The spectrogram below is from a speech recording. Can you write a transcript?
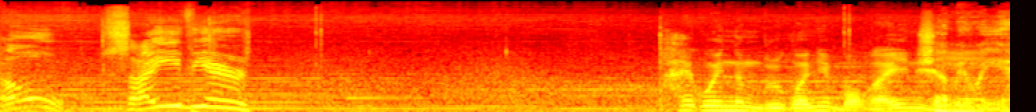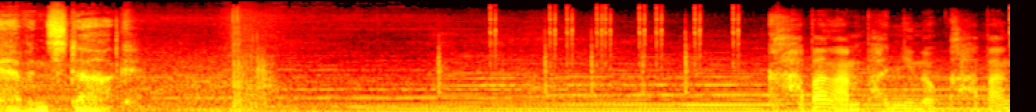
Oh, savior. 팔고 있는 물건이 뭐가 있니? Show me what you have in stock. 가방 안 판니 너 가방?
